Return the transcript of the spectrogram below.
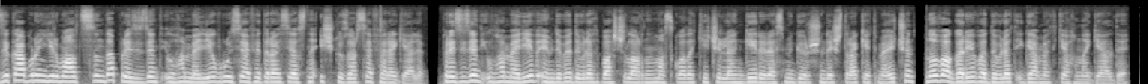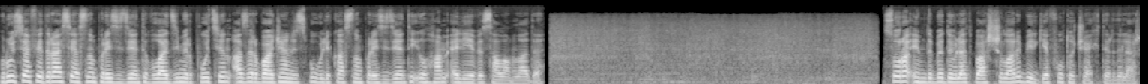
Dekabrın 26-sında Prezident İlham Əliyev Rusiya Federasiyasına işgüzar səfərə gəlib. Prezident İlham Əliyev MDB dövlət başçılarının Moskvada keçirilən qeyri-rəsmi görüşündə iştirak etmək üçün Novaqareva dövlət iqamətgahına gəldi. Rusiya Federasiyasının prezidenti Vladimir Putin Azərbaycan Respublikasının prezidenti İlham Əliyevi salamladı. Sonra MDB dövlət başçıları birgə foto çəkdirdilər.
